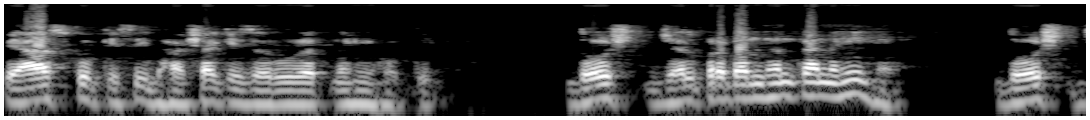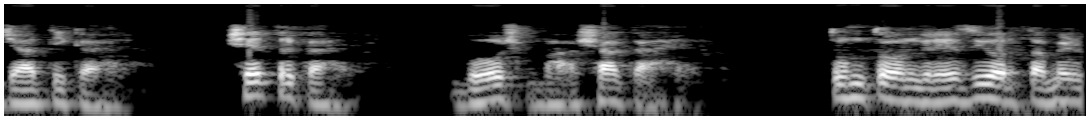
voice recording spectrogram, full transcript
प्यास को किसी भाषा की ज़रूरत नहीं होती। दोष जल प्रबंधन का नहीं है, दोष जाति का है, क्षेत्र का है, दोष भाषा का है। तुम तो अंग्रेज़ी और तमिल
